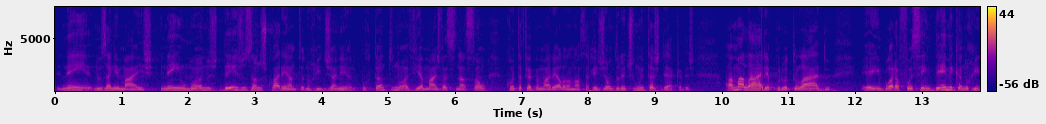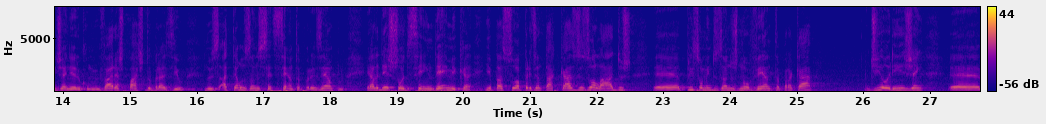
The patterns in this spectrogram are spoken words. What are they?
nem nos animais nem humanos desde os anos 40 no Rio de Janeiro. Portanto, não havia mais vacinação contra a febre amarela na nossa região durante muitas décadas. A malária, por outro lado, é, embora fosse endêmica no Rio de Janeiro, como em várias partes do Brasil, nos, até os anos 60, por exemplo, ela deixou de ser endêmica e passou a apresentar casos isolados, é, principalmente dos anos 90 para cá, de origem é,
